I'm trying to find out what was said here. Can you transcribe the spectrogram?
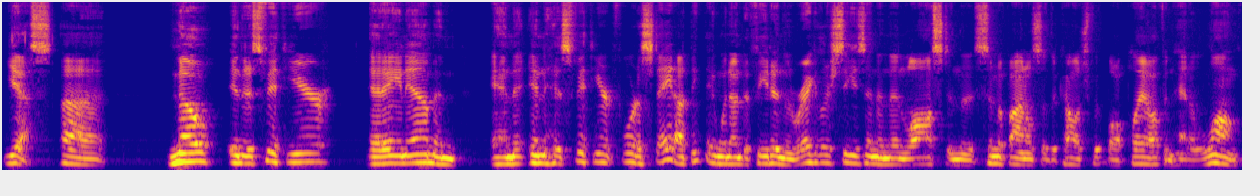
yes, uh, no, in his fifth year at A and M and and in his fifth year at Florida State, I think they went undefeated in the regular season and then lost in the semifinals of the college football playoff and had a long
